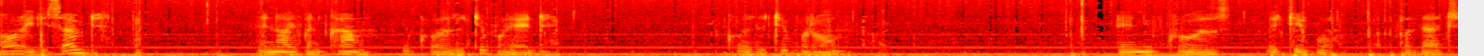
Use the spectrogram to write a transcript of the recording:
All right reserved. And now you can come you close the table head close the table row and you close the table for that.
